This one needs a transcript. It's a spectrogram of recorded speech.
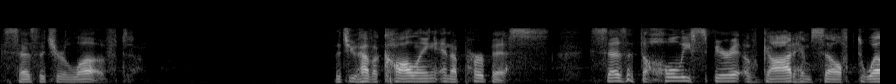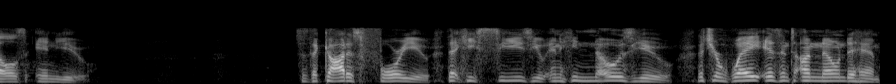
He says that you're loved, that you have a calling and a purpose says that the Holy Spirit of God Himself dwells in you. It says that God is for you, that He sees you and He knows you, that your way isn't unknown to Him.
